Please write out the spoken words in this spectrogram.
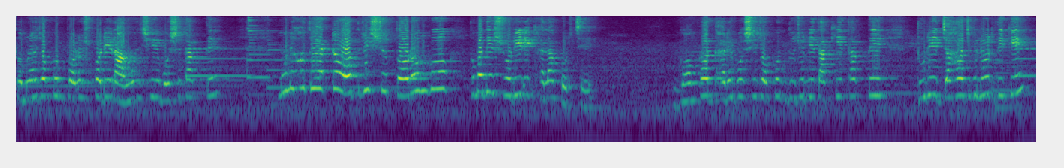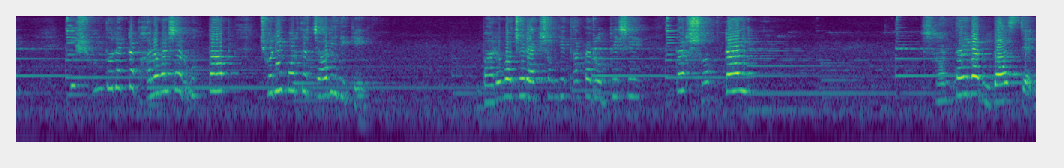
তোমরা যখন পরস্পরের আঙুল ছুঁয়ে বসে থাকতে, মনে হতো একটা অদৃশ্য তরঙ্গ তোমাদের শরীরে খেলা করছে। গঙ্গার ধারে বসে যখন দুজনে তাকিয়ে থাকতে দূরের জাহাজগুলোর দিকে, কি সুন্দর একটা ভালোবাসার উত্তাপ ছড়িয়ে পড়তো চারিদিকে। বারো বছর একসঙ্গে থাকার অভ্যেসে তার সবটাই শান্তা বা উদাস যেন।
